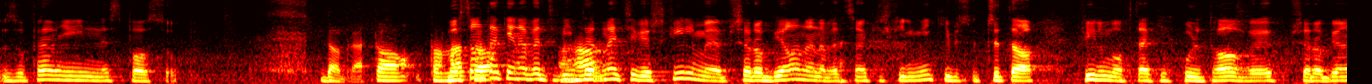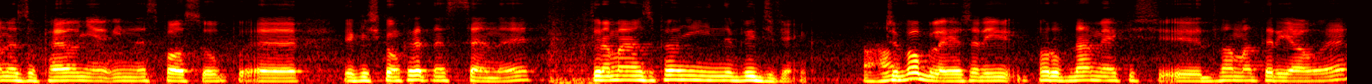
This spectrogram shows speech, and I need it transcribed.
w zupełnie inny sposób? Dobra, to, to Bo są to... takie nawet w Aha. internecie, wiesz, filmy przerobione, nawet są jakieś filmiki, czy to filmów takich kultowych, przerobione w zupełnie inny sposób, e, jakieś konkretne sceny, które mają zupełnie inny wydźwięk. Aha. Czy w ogóle, jeżeli porównamy jakieś e, dwa materiały,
